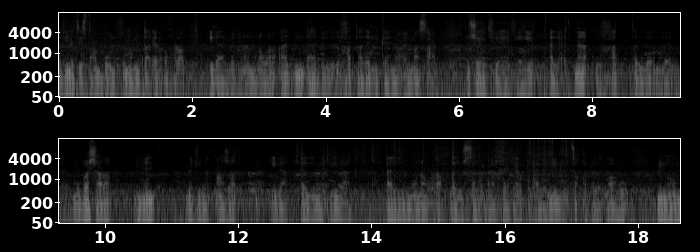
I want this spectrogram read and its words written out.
مدينة إسطنبول ثم من طائرة أخرى إلى المدينة المنورة. هذا الخط هذا اللي كان نوعا ما صعب نشاهد في هذه الأثناء. الخط المباشرة من مدينة طنجة إلى المدينة المنورة. الله يسرهم على خير يا رب العالمين وتقبل الله منهم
